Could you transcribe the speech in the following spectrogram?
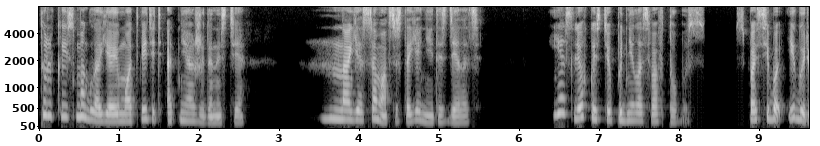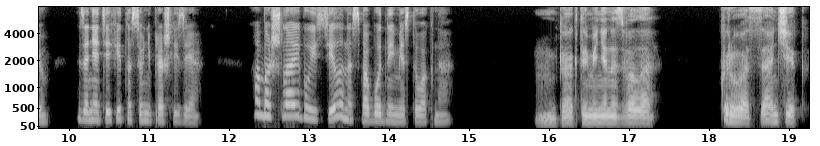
Только и смогла я ему ответить от неожиданности. Но я сама в состоянии это сделать. Я с легкостью поднялась в автобус. Спасибо Игорю, занятия фитнесом не прошли зря. Обошла его и села на свободное место у окна. «Как ты меня назвала?» «Круассанчик!»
